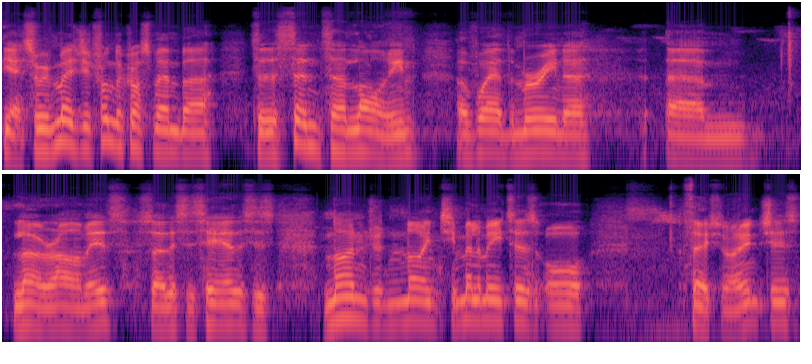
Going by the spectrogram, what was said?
Yeah so we've measured from the cross member to the center line of where the marina um, lower arm is. So this is here this is 990 millimeters or 39 inches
